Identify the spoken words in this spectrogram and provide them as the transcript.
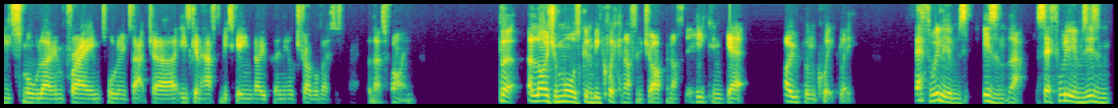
he's smaller in frame, smaller in stature, he's going to have to be schemed open, he'll struggle versus press, but that's fine. But Elijah Moore's going to be quick enough and sharp enough that he can get open quickly. Seth Williams isn't that. Seth Williams isn't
